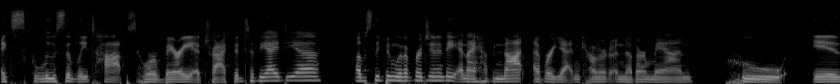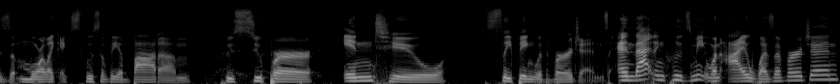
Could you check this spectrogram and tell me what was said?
exclusively tops who are very attracted to the idea of sleeping with a virginity, and I have not ever yet encountered another man who is more like exclusively a bottom who's super into sleeping with virgins. And that includes me. When I was a virgin,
